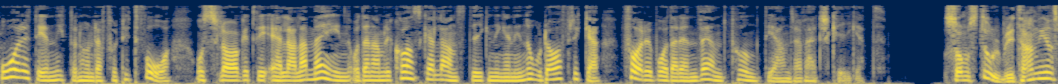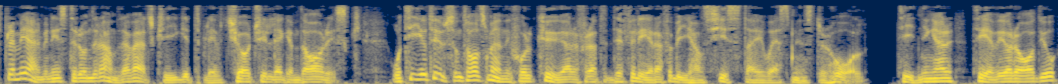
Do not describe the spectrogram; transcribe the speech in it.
Året är 1942 och slaget vid El Alamein och den amerikanska landstigningen i Nordafrika förebådar en vändpunkt i andra världskriget. Som Storbritanniens premiärminister under andra världskriget blev Churchill legendarisk och tiotusentals människor köar för att defilera förbi hans kista i Westminster Hall. Tidningar, tv och radio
